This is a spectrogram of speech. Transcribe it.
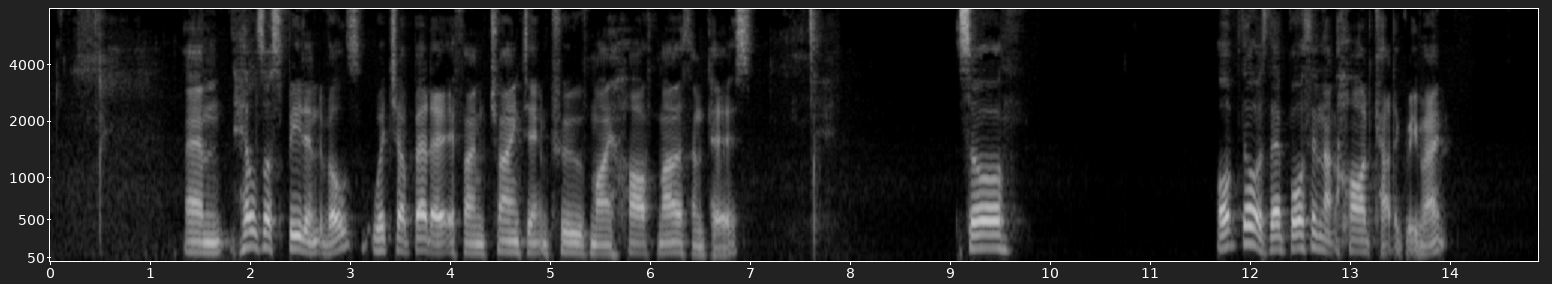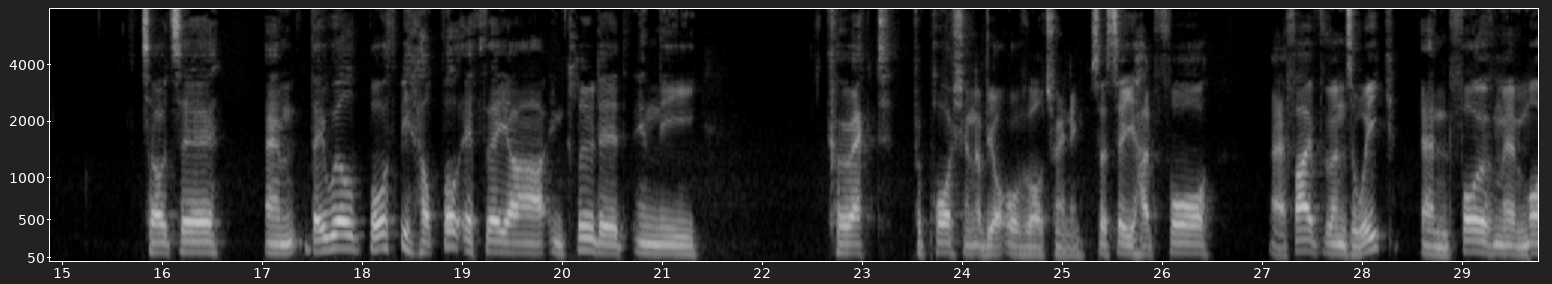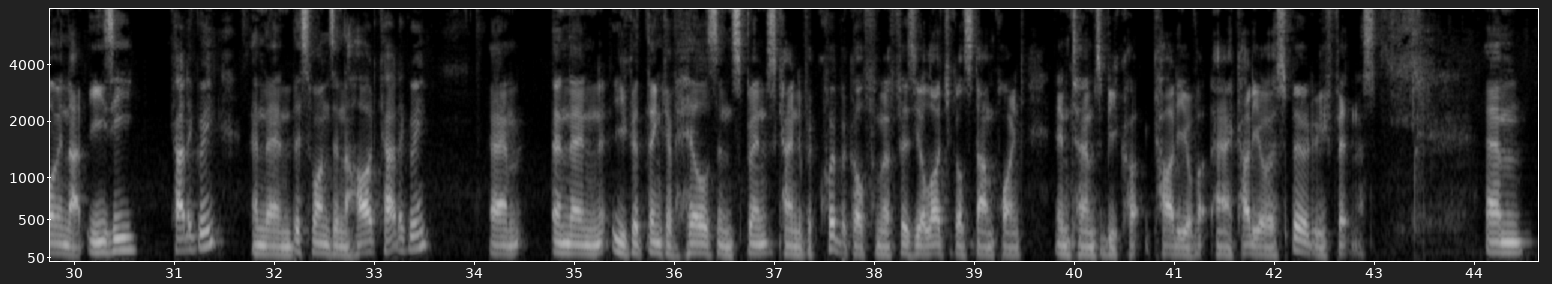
Um, hills or speed intervals, which are better if I'm trying to improve my half marathon pace. So, of those, they're both in that hard category, right? So I would say um, they will both be helpful if they are included in the correct proportion of your overall training. So say you had four, uh, five runs a week, and four of them are more in that easy category, and then this one's in the hard category. Um, and then you could think of hills and sprints kind of equivocal from a physiological standpoint in terms of your cardio, uh, cardiorespiratory fitness. Um,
